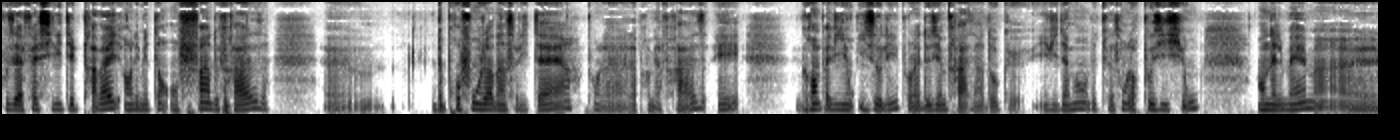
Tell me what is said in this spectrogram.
vous a facilité le travail en les mettant en fin de phrase. de profond jardin solitaire pour la, la, première phrase et grand pavillon isolé pour la deuxième phrase. Hein. Donc évidemment, de toute façon, leur position en elle-même euh,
